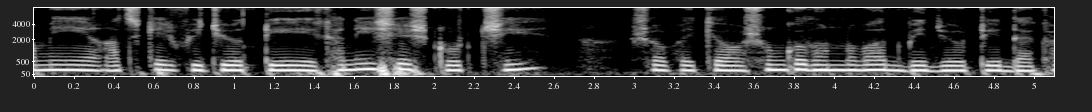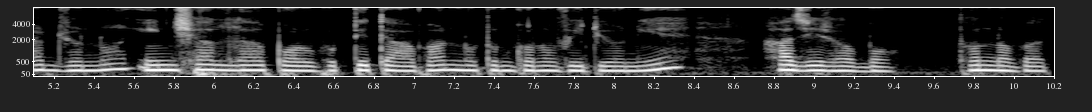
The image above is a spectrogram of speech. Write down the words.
আমি আজকের ভিডিওটি এখানেই শেষ করছি। সবাইকে অসংখ্য ধন্যবাদ ভিডিওটি দেখার জন্য। ইনশাল্লাহ পরবর্তীতে আবার নতুন কোনো ভিডিও নিয়ে হাজির হব। ধন্যবাদ।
